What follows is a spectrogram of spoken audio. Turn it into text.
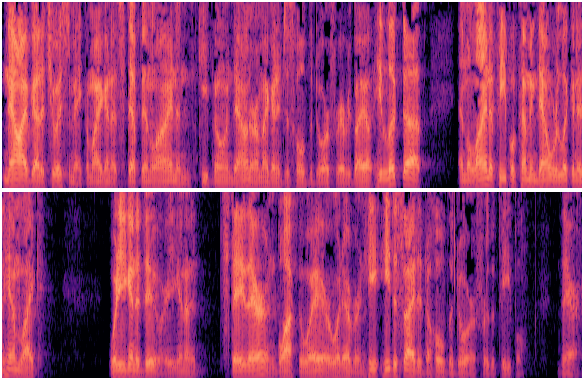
now I've got a choice to make. Am I going to step in line and keep going down or am I going to just hold the door for everybody? else? He looked up and the line of people coming down were looking at him like, what are you going to do? Are you going to stay there and block the way or whatever? And he, he decided to hold the door for the people there.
